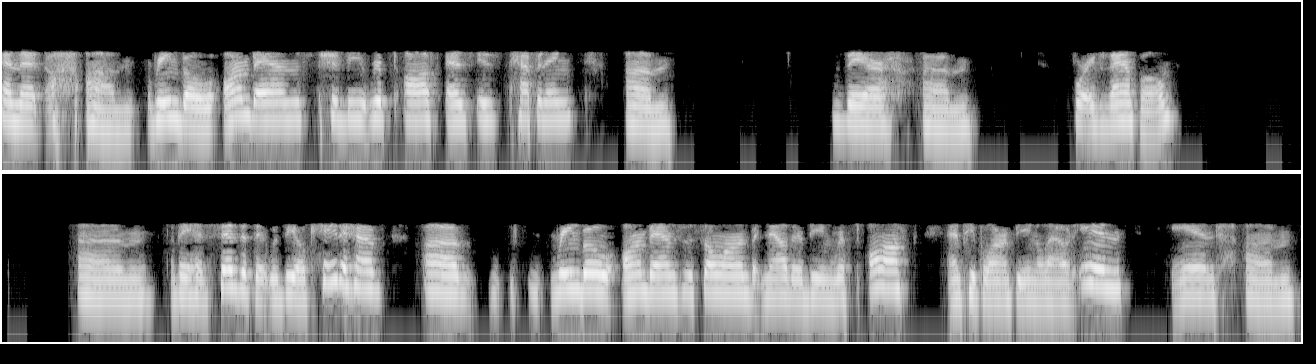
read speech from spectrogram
and that uh, um, rainbow armbands should be ripped off, as is happening. Um, there, um, for example, um, they had said that it would be okay to have uh, rainbow armbands and so on, but now they're being ripped off, and people aren't being allowed in. And um,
